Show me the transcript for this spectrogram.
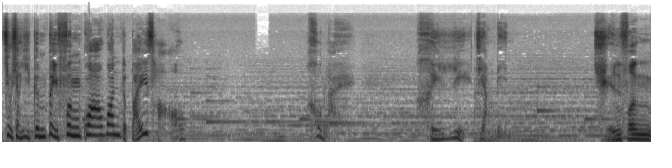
就像一根被风刮弯的百草。后来，黑夜降临，群峰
